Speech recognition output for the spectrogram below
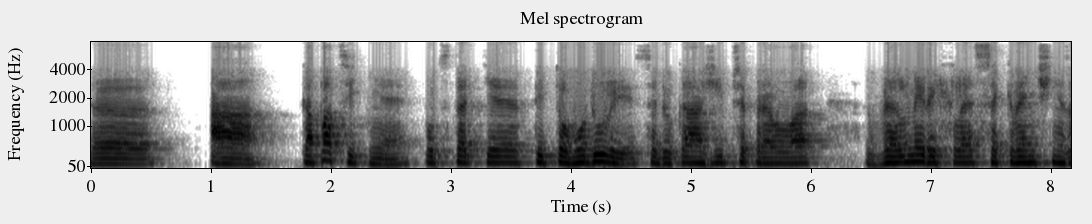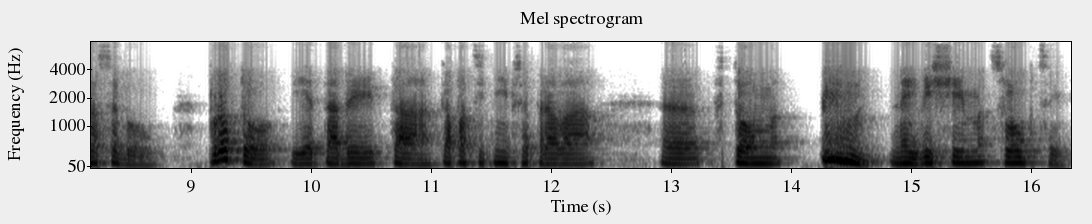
eh, a kapacitně v podstatě tyto moduly se dokáží přepravovat velmi rychle, sekvenčně za sebou. Proto je tady ta kapacitní přeprava v tom nejvyšším sloupci.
